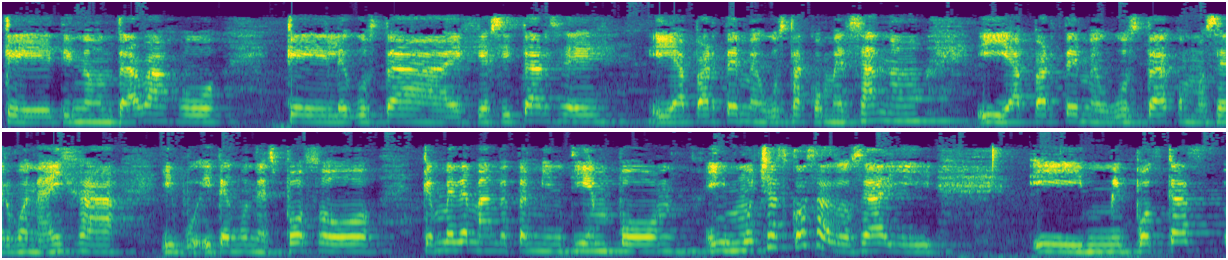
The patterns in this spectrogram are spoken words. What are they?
que tiene un trabajo, que le gusta ejercitarse y aparte me gusta comer sano y aparte me gusta como ser buena hija y, y tengo un esposo que me demanda también tiempo y muchas cosas, o sea, y, y mi podcast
